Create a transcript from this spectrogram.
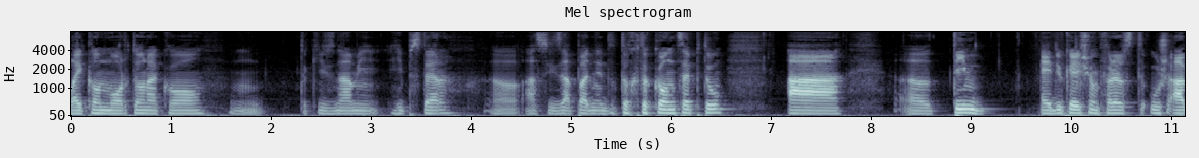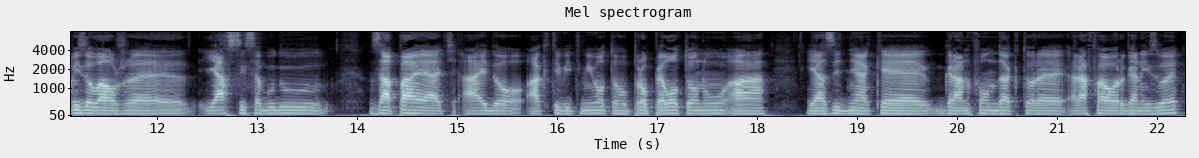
Lakeland Morton ako hm, taký známy hipster uh, asi zapadne do tohto konceptu a uh, tým Education First už avizoval, že jazdci sa budú zapájať aj do aktivít mimo toho pro pelotonu a jazdiť nejaké Grand Fonda, ktoré Rafa organizuje.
